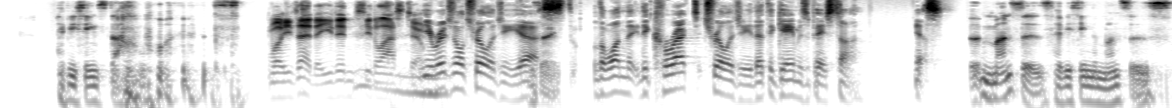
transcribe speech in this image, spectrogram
Have you seen Star Wars? Well, you said that you didn't see the last two. The original trilogy, yes. The one, that, the correct trilogy that the game is based on. Yes. The Munsters. Have you seen the Munsters?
